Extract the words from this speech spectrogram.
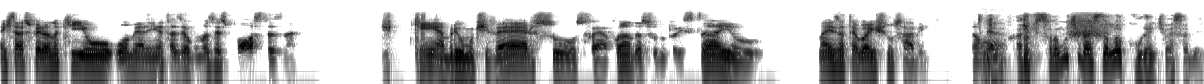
a gente tava esperando que o, Homem-Aranha trazer algumas respostas, né? De quem abriu o multiverso, se foi a Wanda, se foi o Doutor Estranho, mas até agora a gente não sabe. Então, É, acho que só no multiverso da loucura a gente vai saber.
